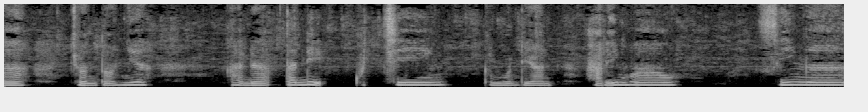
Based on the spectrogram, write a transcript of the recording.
Nah, contohnya ada tadi kucing, kemudian harimau, singa,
